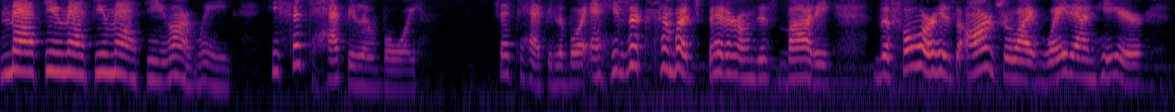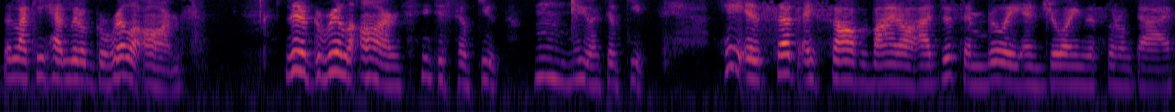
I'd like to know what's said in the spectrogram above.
Matthew, Matthew, Matthew, aren't we? He's such a happy little boy. Such a happy little boy. And he looks so much better on this body. Before, his arms were like way down here. Like he had little gorilla arms. Little gorilla arms. He's just so cute. Mm, you are so cute. He is such a soft vinyl. I just am really enjoying this little guy.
